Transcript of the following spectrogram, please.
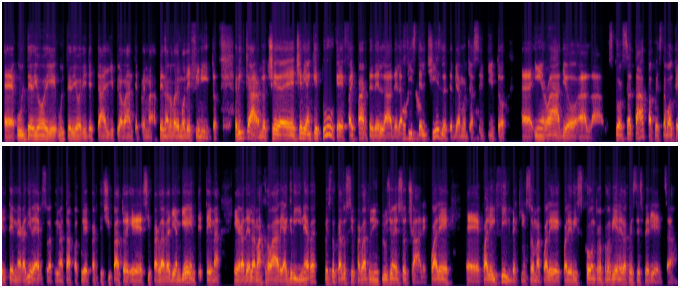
eh, ulteriori, ulteriori, dettagli più avanti prima, appena lo avremo definito. Riccardo, c'eri, anche tu che fai parte della, della oh, Fistel CISL, ti abbiamo già sentito eh, in radio alla scorsa tappa, questa volta il tema era diverso, la prima tappa a cui hai partecipato eh, si parlava di ambiente, il tema era della macro area greener, in questo caso si è parlato di inclusione sociale, quale, eh, qual è il feedback, insomma, quale, quale riscontro proviene da questa esperienza?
